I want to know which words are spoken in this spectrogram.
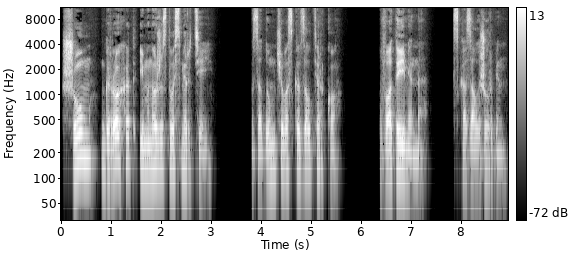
«Шум, грохот и множество смертей», задумчиво сказал Терко. «Вот именно», — сказал Журбин.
